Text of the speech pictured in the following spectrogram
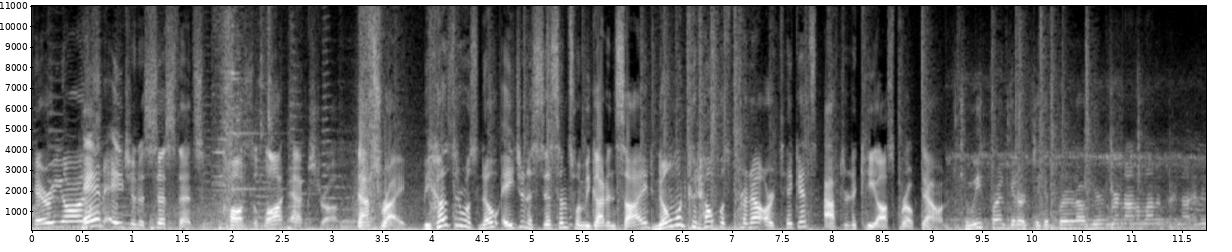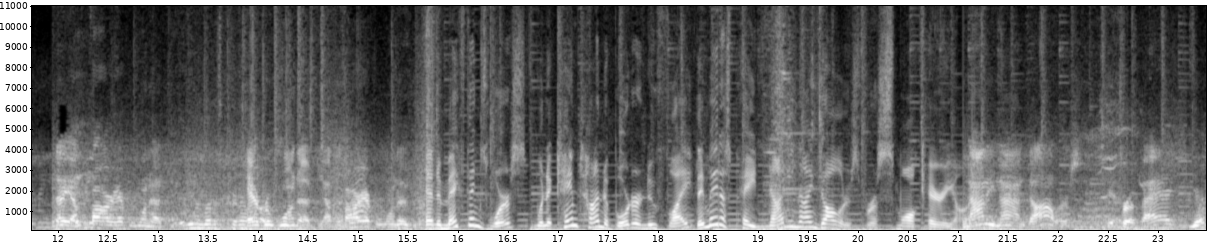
carry-on, and agent assistance cost a lot extra. That's right. Because there was no agent assistance when we got inside, no one could help us print out our tickets after the kiosk broke down. Can we front get our tickets printed out here? We're not allowed to print out anything? They I fire every one of you. They didn't let us print out. Every one of you. I fire every one of you. And to make things worse, when it came time to board our new flight, they made us pay $99 for a small carry-on. $99 for a bag? Yes,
